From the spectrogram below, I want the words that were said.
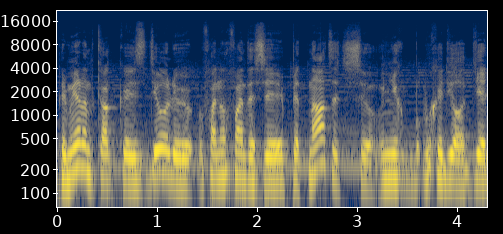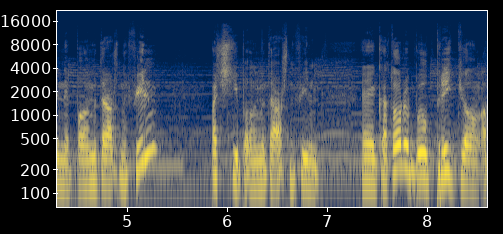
Примерно как сделали Final Fantasy 15, у них выходил отдельный полнометражный фильм, почти полнометражный фильм, э, который был приквелом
